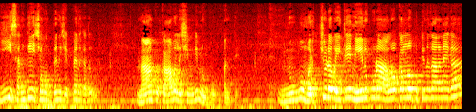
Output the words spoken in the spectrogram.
ఈ సందేశం వద్దని చెప్పాను కదూ? నాకు కావలసింది నువ్వు అంతే. నువ్వు మర్చుడవైతే నేను కూడా ఆలోకంలో పుట్టినదాననేగా?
